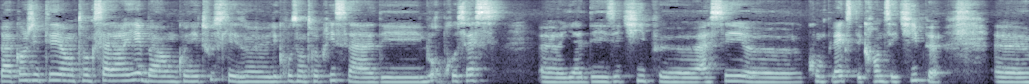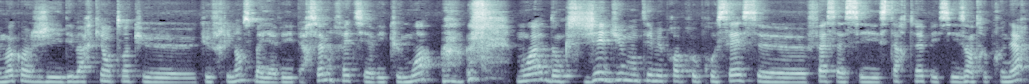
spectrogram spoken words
bah, quand j'étais en tant que salarié, bah, on connaît tous les, les grosses entreprises, ça a des lourds process. Euh, il y a des équipes euh, assez euh, complexes, des grandes équipes. moi, quand j'ai débarqué en tant que, freelance, bah, il y avait personne en fait, il y avait que moi. moi, donc j'ai dû monter mes propres process face à ces startups et ces entrepreneurs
